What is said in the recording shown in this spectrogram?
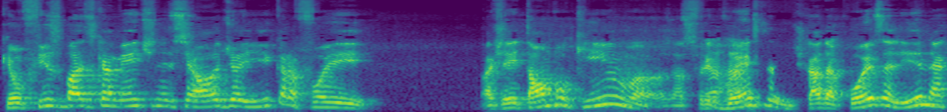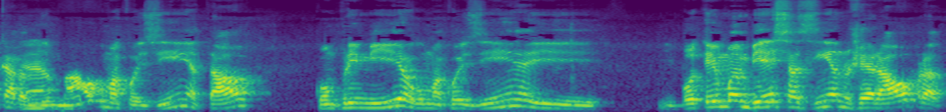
que eu fiz basicamente nesse áudio aí, cara, foi ajeitar um pouquinho as frequências uhum. de cada coisa ali, né, cara? É. Limar alguma coisinha tal, comprimir alguma coisinha e, e botei uma ambiênciazinha no geral para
